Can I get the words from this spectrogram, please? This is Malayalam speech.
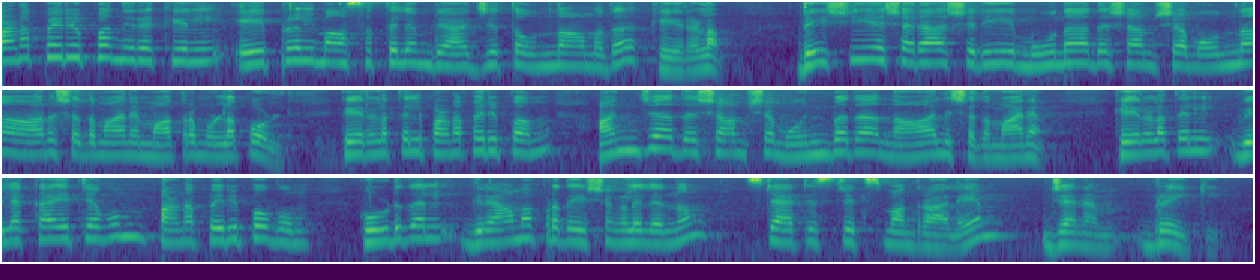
പണപ്പെരുപ്പ നിരക്കിൽ ഏപ്രിൽ മാസത്തിലും രാജ്യത്ത് ഒന്നാമത് കേരളം. ദേശീയ ശരാശരി മൂന്ന് ദശാംശം ഒന്ന് ആറ് ശതമാനം മാത്രമുള്ളപ്പോൾ കേരളത്തിൽ പണപ്പെരുപ്പം അഞ്ച് ദശാംശം ഒൻപത് നാല് ശതമാനം. കേരളത്തിൽ വിലക്കയറ്റവും പണപ്പെരുപ്പവും കൂടുതൽ ഗ്രാമപ്രദേശങ്ങളിലെന്നും സ്റ്റാറ്റിസ്റ്റിക്സ് മന്ത്രാലയം ജനം ബ്രേക്കിംഗ്.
